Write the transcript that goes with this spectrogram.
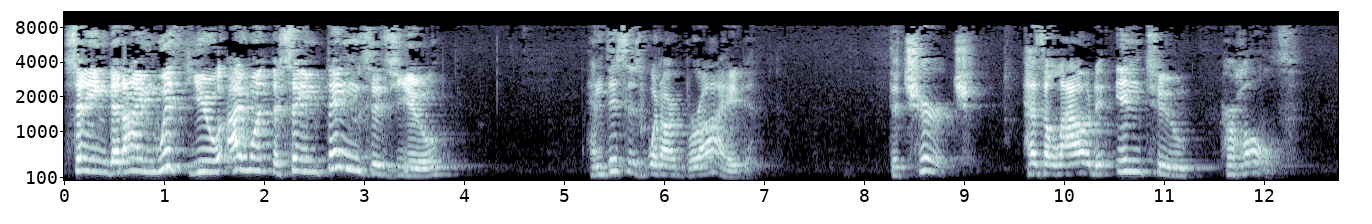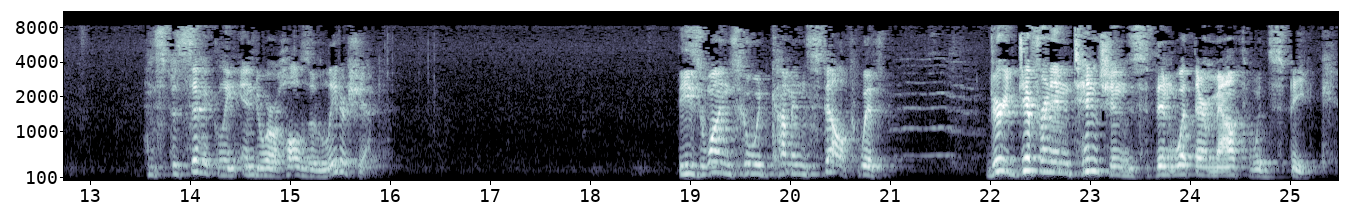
saying that I'm with you, I want the same things as you, and this is what our bride, the church, has allowed into her halls and specifically into her halls of leadership. These ones who would come in stealth with very different intentions than what their mouth would speak.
